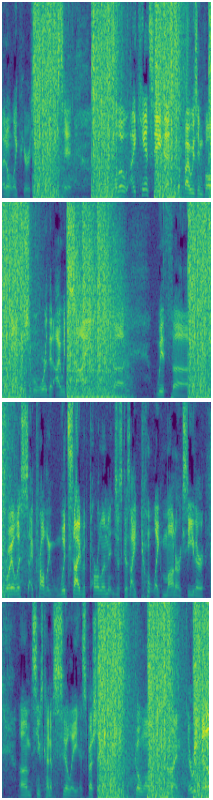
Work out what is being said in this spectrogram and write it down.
I don't like Puritans. It. Um, although I can't say that if I was involved in the English Civil War that I would side with. Uh, with uh, the Royalists. I probably would side with Parliament just because I don't like monarchs either. Um, it seems kind of silly, especially as we go on in time. There we go.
